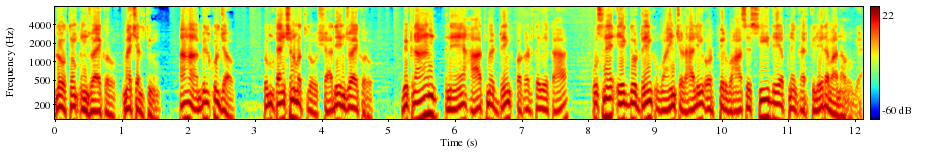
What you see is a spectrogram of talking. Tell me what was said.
लो, तुम एंजॉय करो, मैं चलती हूँ। हाँ हाँ बिल्कुल जाओ। तुम टेंशन मत लो, शादी एंजॉय करो। विक्रांत ने हाथ में ड्रिंक पकड़ते हुए कहा, उसने एक दो ड्रिंक वाइन चढ़ा ली और फिर वहाँ से सीधे अपने घर के लिए रवाना हो गया।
